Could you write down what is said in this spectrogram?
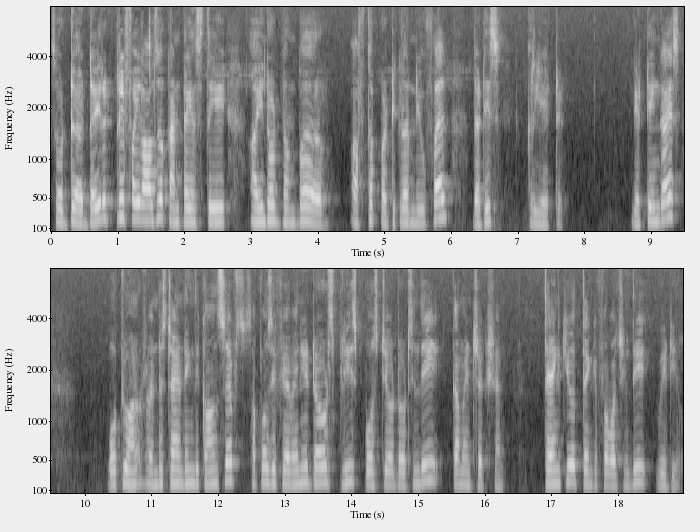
So the directory file also contains the uh, inode number of the particular new file that is created. Getting guys? Hope you are understanding the concepts. Suppose if you have any doubts, please post your doubts in the comment section. Thank you. Thank you for watching the video.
